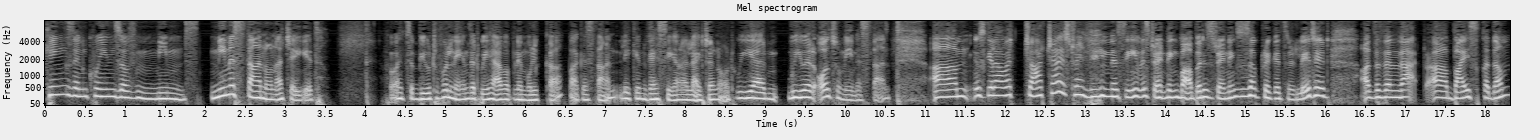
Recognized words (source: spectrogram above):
kings and queens of memes मीमिस्तान होना चाहिए था it's a beautiful name that we have अपने मुल्क का पाकिस्तान लेकिन वैसे on a lighter note we are we are also मीमिस्तान उसके अलावा चाचा is trending Naseem is trending Babar is trending सब cricket related other than that बाईस कदम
